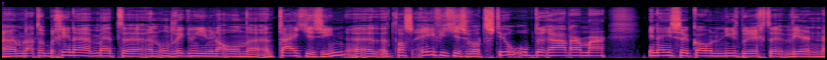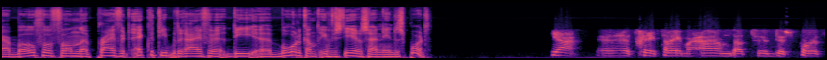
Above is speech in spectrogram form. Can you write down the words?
Um, laten we beginnen met uh, een ontwikkeling die we al een, een tijdje zien. Uh, het was eventjes wat stil op de radar, maar ineens komen de nieuwsberichten weer naar boven van private equity bedrijven die behoorlijk aan het investeren zijn in de sport. Ja, het geeft alleen maar aan dat de sport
